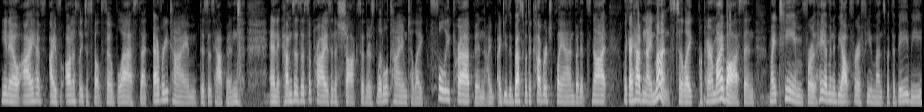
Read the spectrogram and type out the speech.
you know, I have, I've honestly just felt so blessed that every time this has happened and it comes as a surprise and a shock, so there's little time to like fully prep and I, I do the best with a coverage plan, but it's not like I have nine months to like prepare my boss and my team for, hey, I'm going to be out for a few months with a baby.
